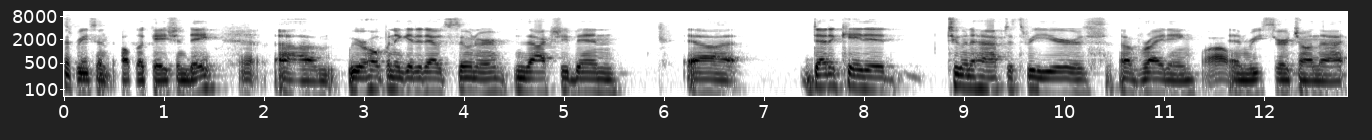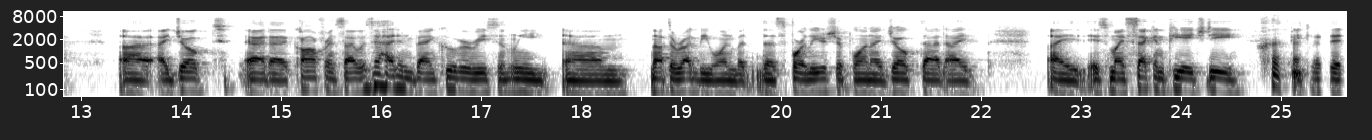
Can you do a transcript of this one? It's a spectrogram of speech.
most recent publication date. Yeah. Um, we were hoping to get it out sooner. It's actually been uh, dedicated two and a half to three years of writing wow. and research on that. Uh, I joked at a conference I was at in Vancouver recently, um, not the rugby one, but the sport leadership one. I joked that I, I it's my second PhD because it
